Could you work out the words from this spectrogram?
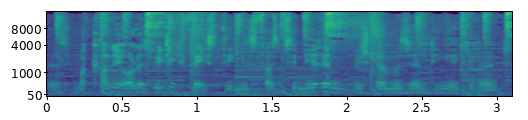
das, man kann ja alles wirklich festigen. Es ist faszinierend, wie schnell man sich an Dinge gewöhnt.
